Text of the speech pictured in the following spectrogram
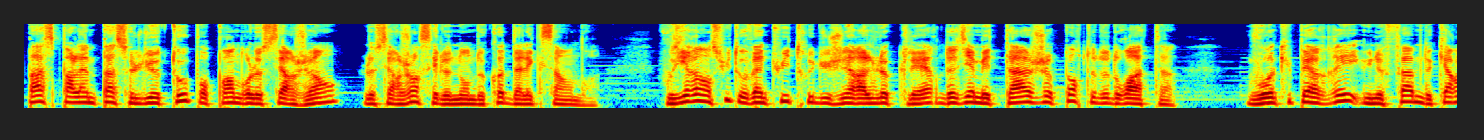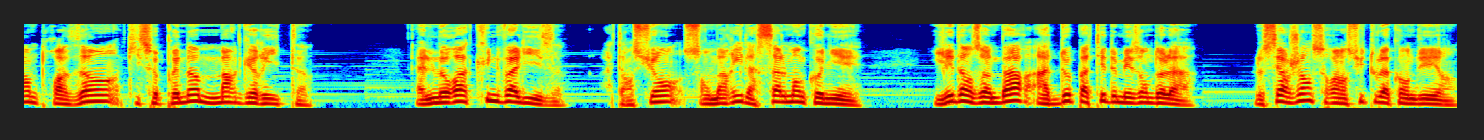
Passe par l'impasse Lieuteau pour prendre le sergent. Le sergent, c'est le nom de code d'Alexandre. Vous irez ensuite au 28 rue du Général Leclerc, deuxième étage, porte de droite vous récupérerez une femme de 43 ans qui se prénomme Marguerite. Elle n'aura qu'une valise. Attention, son mari l'a salement cogné. Il est dans un bar à deux pâtés de maison de là. Le sergent sera ensuite où la conduire.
